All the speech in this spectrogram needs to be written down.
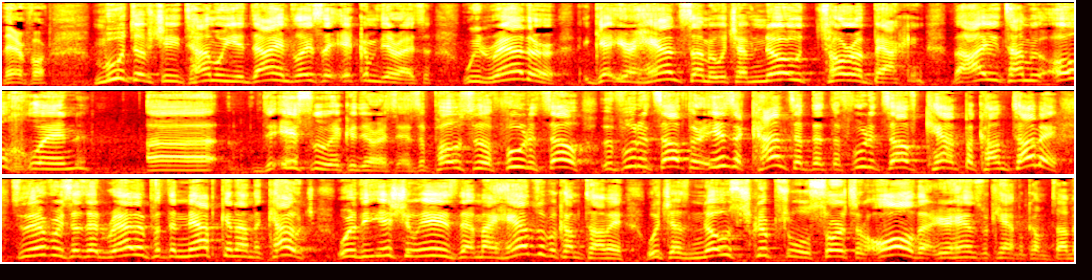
Therefore, mutav shitamu yadayim ikram diraisa. We'd rather get your hands somewhere which have no Torah backing. The ayitamu ochlin. Uh, the islu ikadiris, as opposed to the food itself. The food itself, there is a concept that the food itself can't become tame. So therefore, he says, I'd rather put the napkin on the couch, where the issue is that my hands will become tame, which has no scriptural source at all that your hands can't become tame,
